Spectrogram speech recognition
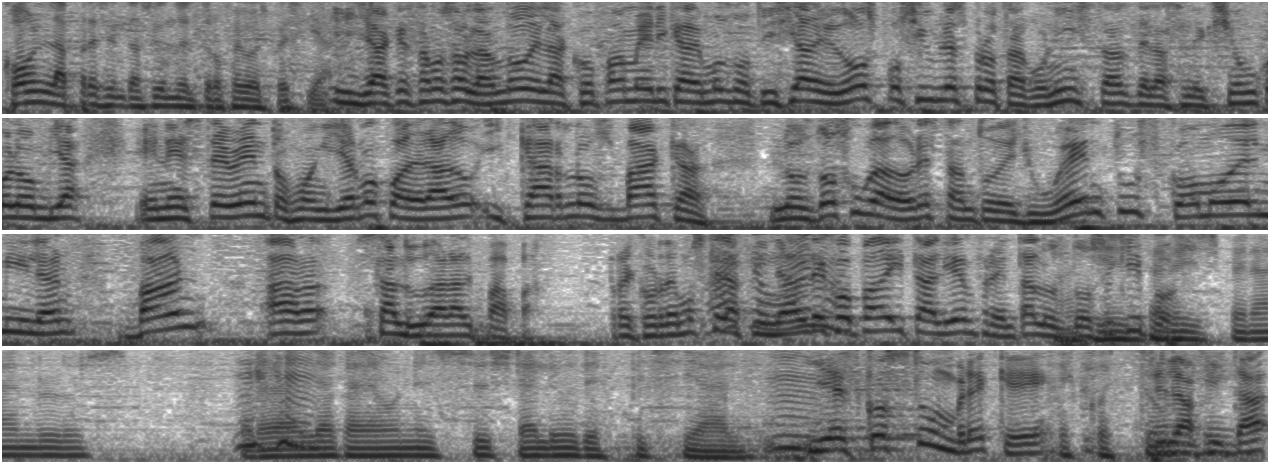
con la presentación del trofeo especial. Y ya que estamos hablando de la Copa América, demos noticia de dos posibles protagonistas de la selección Colombia en este evento, Juan Guillermo Cuadrado y Carlos Vaca. Los dos jugadores, tanto de Juventus como del Milan, van a saludar al Papa. Recordemos que la final de Copa de Italia enfrenta a los dos equipos. esperándolos para darle a cada uno su salud especial. Y es costumbre que si la, fita-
